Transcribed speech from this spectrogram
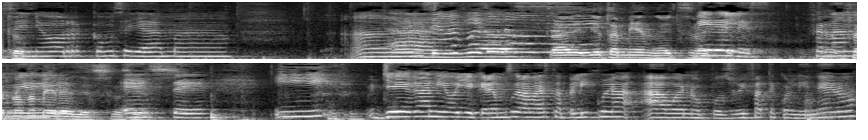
señor, ¿cómo se llama? Ay, Ay, se me fue su Dios. nombre. Sabe, yo también ahorita se me- Mireles, Fernando, Fernando Mireles. Mireles, así es. este, y llegan y, oye, queremos grabar esta película. Ah, bueno, pues rífate con el dinero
